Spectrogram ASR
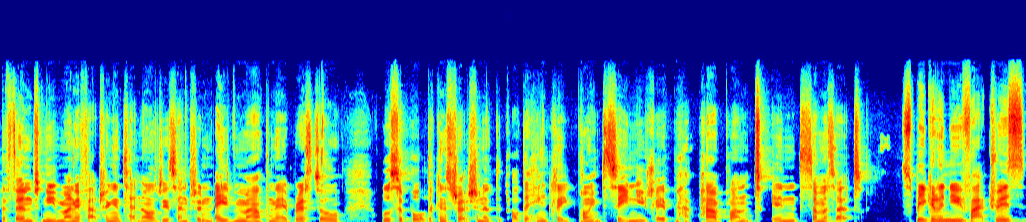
The firm's new manufacturing and technology centre in Avonmouth near Bristol will support the construction of, of the Hinkley Point C nuclear power plant in Somerset. Speaking of new factories,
